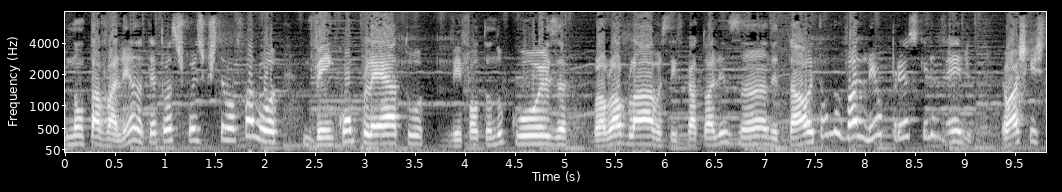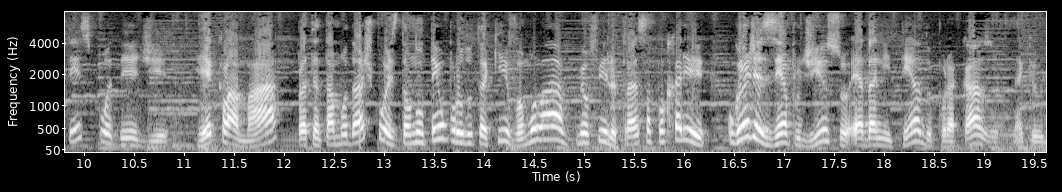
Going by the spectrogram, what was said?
não tá valendo até pelas coisas que o Estevão falou. Vem incompleto, vem faltando coisa, blá blá blá, você tem que ficar atualizando e tal, então não vale nem o preço que ele vende. Eu acho que eles têm esse poder de reclamar para tentar mudar as coisas. Então não tem um produto aqui, vamos lá, meu filho, traz essa porcaria aí. Um grande exemplo disso é da Nintendo, por acaso, né, que o,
